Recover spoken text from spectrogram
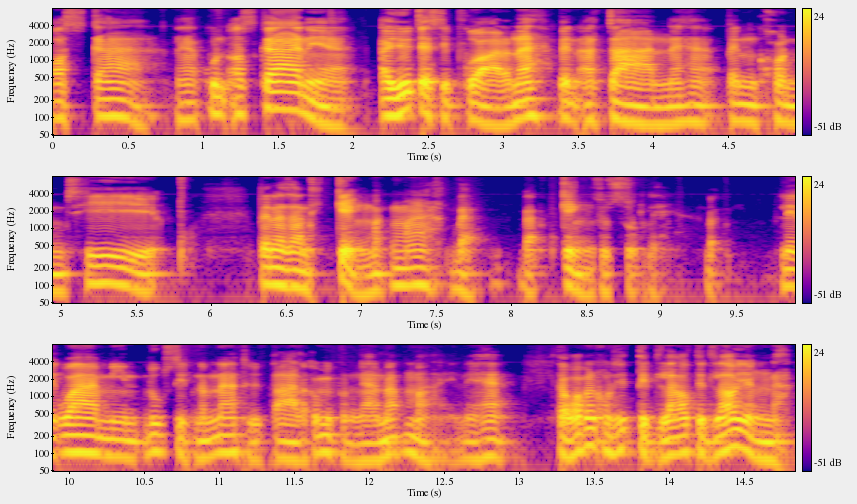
ออสการ์นะครับคุณออสการ์เนี่ยอายุ 70 กว่าแล้วนะ เป็นอาจารย์นะฮะเป็นคนที่เป็นอาจารย์ที่เก่งมากๆ แบบแบบเก่งสุดๆเลยแบบเรียกว่ามีลูกศิษย์น้ำหน้าถือตา แล้วก็มีผลงานมากมายนะฮะแต่ว่าเป็นคนที่ติดเหล้าติดเหล้าอย่างหนัก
